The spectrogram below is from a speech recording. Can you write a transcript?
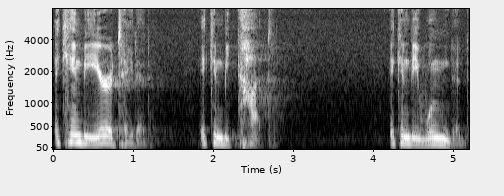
it can be irritated, it can be cut, it can be wounded.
